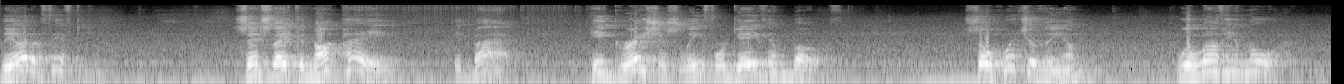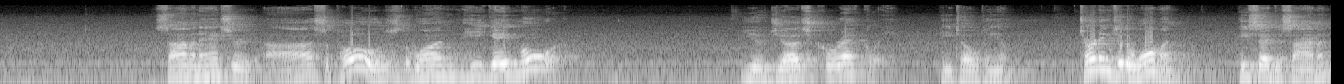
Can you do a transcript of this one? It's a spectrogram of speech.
the other 50. Since they could not pay it back, he graciously forgave them both. So which of them will love him more? Simon answered, I suppose the one he gave more. You have judged correctly, he told him. Turning to the woman, he said to Simon,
